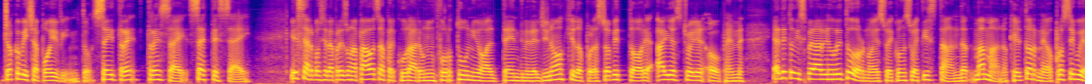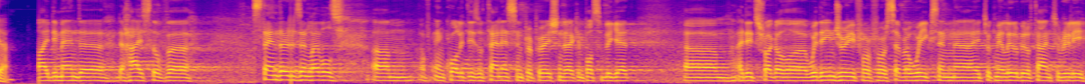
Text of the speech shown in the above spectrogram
Djokovic ha poi vinto 6-3, 3-6, 7-6. Il serbo si era preso una pausa per curare un infortunio al tendine del ginocchio dopo la sua vittoria agli Australian Open e ha detto di sperare in un ritorno ai suoi consueti standard man mano che il torneo proseguirà. I demand uh, the highest of uh... standards and levels um, of, and qualities of tennis and preparation that I can possibly get. Um, I did struggle uh, with the injury for, for several weeks, and uh, it took me a little bit of time to really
